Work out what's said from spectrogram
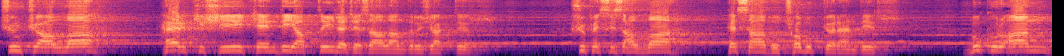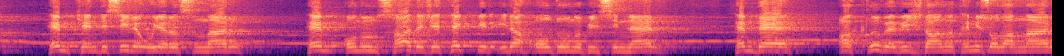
Çünkü Allah her kişiyi kendi yaptığıyla cezalandıracaktır. Şüphesiz Allah hesabı çabuk görendir. Bu Kur'an hem kendisiyle uyarılsınlar hem onun sadece tek bir ilah olduğunu bilsinler hem de aklı ve vicdanı temiz olanlar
